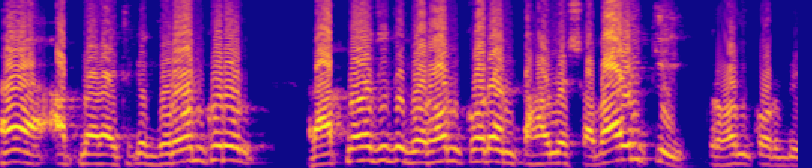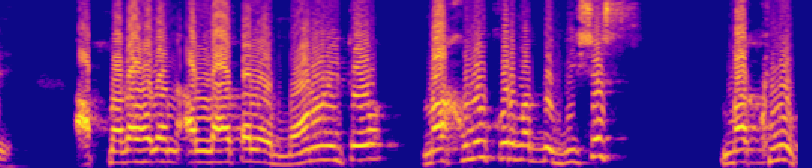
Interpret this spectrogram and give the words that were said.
হ্যাঁ আপনারা এটাকে গ্রহণ করুন। আর আপনারা যদি গ্রহণ করেন তাহলে সবাই কি গ্রহণ করবে? আপনারা হলেন আল্লাহ তাআলার মনোনীত মাখলুকের মধ্যে বিশেষ মাখলুক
